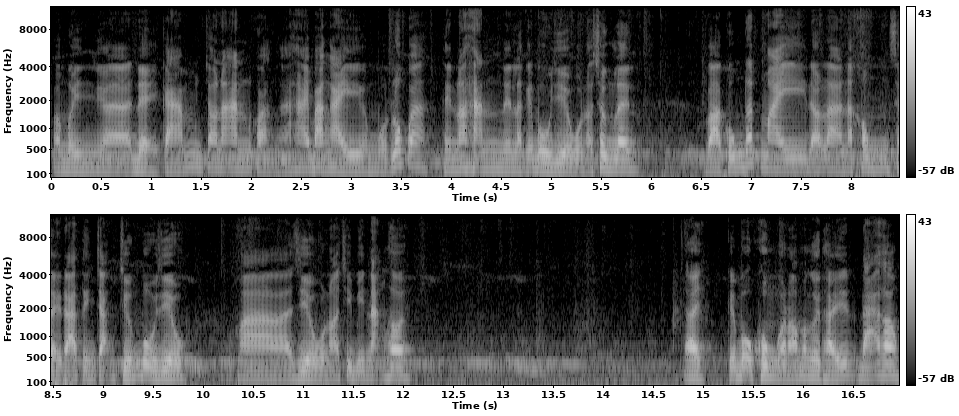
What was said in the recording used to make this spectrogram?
và mình à, để cám cho nó ăn khoảng hai ba ngày một lúc á thế nó ăn nên là cái bồ diều của nó sưng lên. Và cũng rất may đó là nó không xảy ra tình trạng trướng bồ diều mà diều của nó chỉ bị nặng thôi. Đây cái bộ khung của nó mọi người thấy đã không?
